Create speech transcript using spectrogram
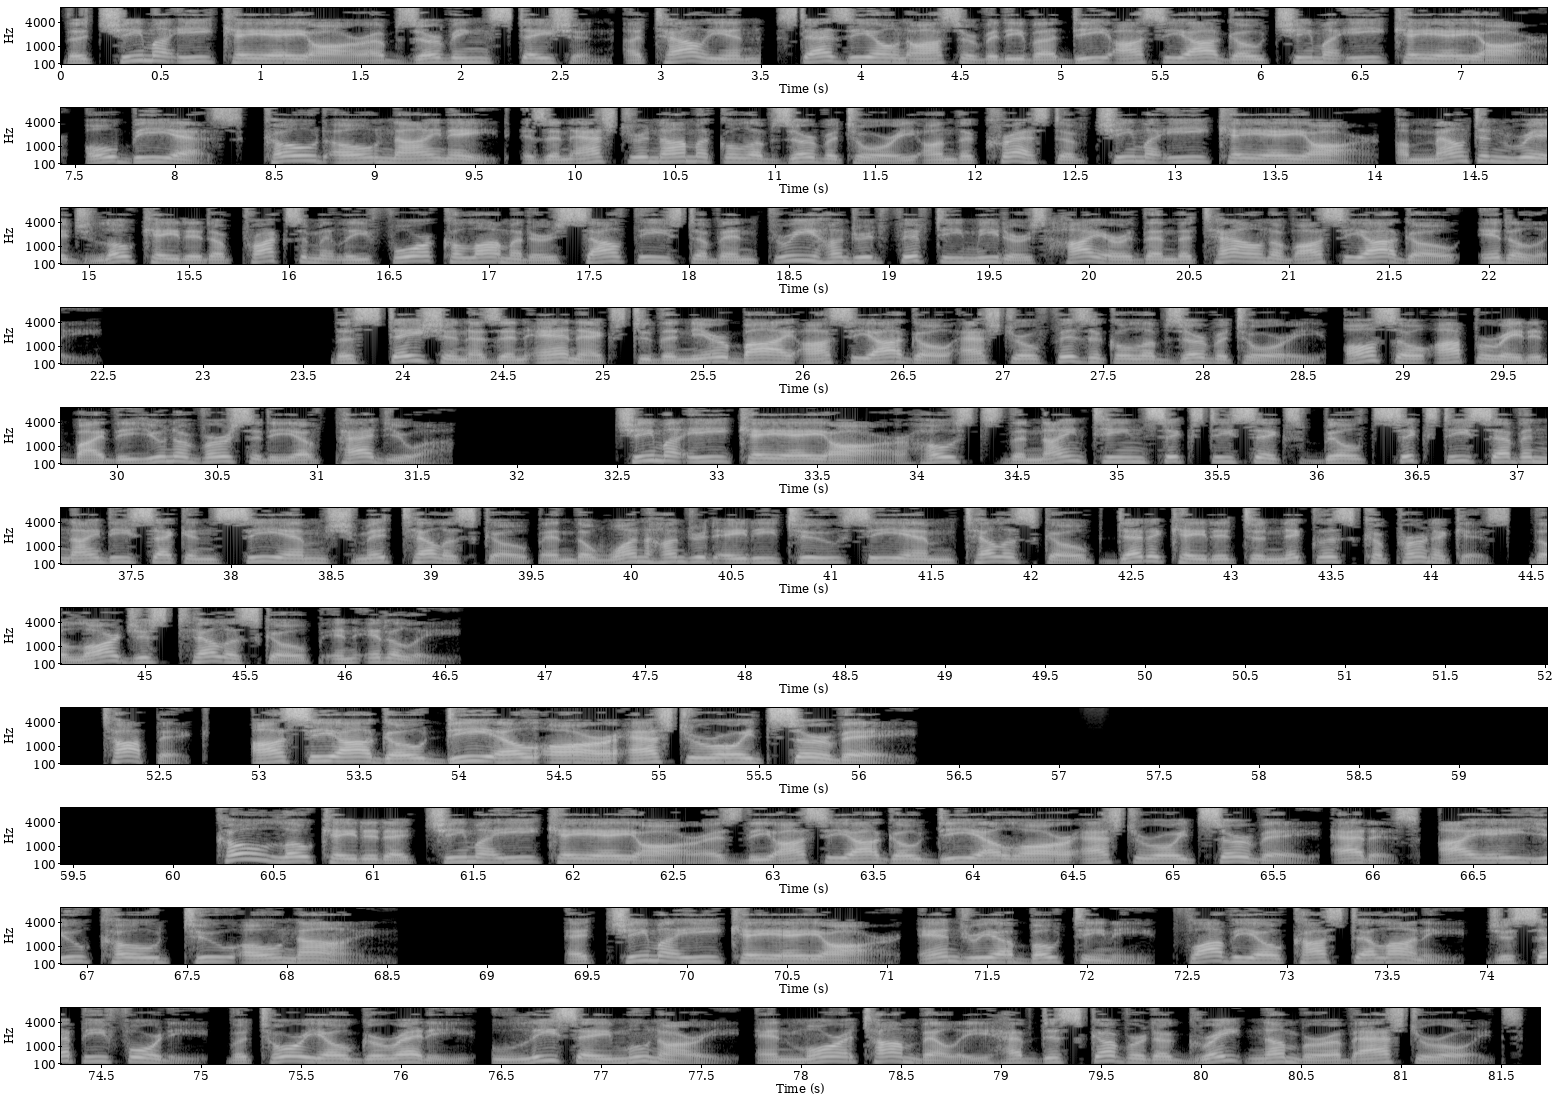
The Cima EKAR observing station Italian, Stazione Osservativa di Asiago Cima EKAR, OBS, code 098 is an astronomical observatory on the crest of Cima EKAR, a mountain ridge located approximately 4 km southeast of and 350 meters higher than the town of Asiago, Italy. The station is an annex to the nearby Asiago Astrophysical Observatory, also operated by the University of Padua. Cima EKAR hosts the 1966-built 6792 cm Schmidt telescope and the 182 cm telescope dedicated to Nicholas Copernicus, the largest telescope in Italy. Topic: Asiago DLR Asteroid Survey Co-located at Cima EKAR is the Asiago DLR Asteroid Survey ADAS, IAU code 209. At Cima EKAR, Andrea Boattini, Flavio Castellani, Giuseppe Forti, Vittorio Goretti, Ulisse Munari, and Maura Tombelli have discovered a great number of asteroids.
